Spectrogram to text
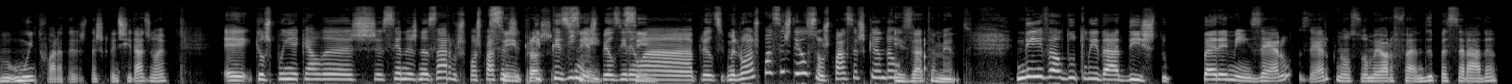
muito fora das, das grandes cidades, não é? É, que eles põem aquelas cenas nas árvores para os pássaros, Sim, tipo os- casinhas, sim, para eles irem sim. lá. Para eles, mas não é os pássaros deles, são os pássaros que andam. Exatamente. Nível de utilidade disto, para mim, zero, zero, que não sou a maior fã de passarada,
